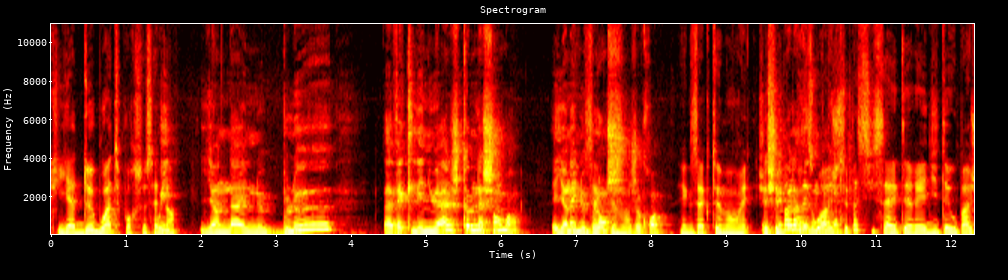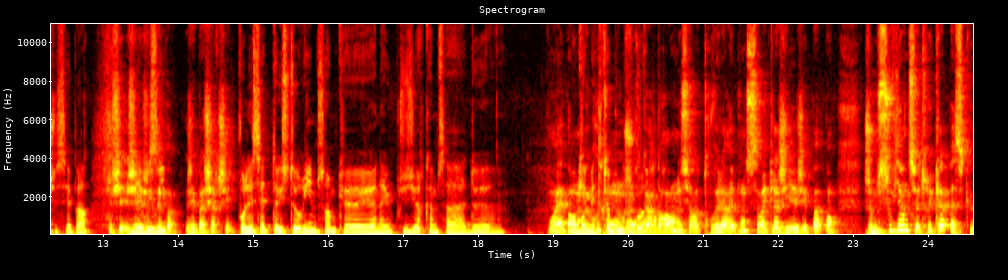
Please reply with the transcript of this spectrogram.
qu'il y a deux boîtes pour ce set-là? Il y en a une bleue avec les nuages, comme la chambre, et il y en a une blanche, je crois. Exactement, oui. Je je sais pas, pas la pourquoi, raison, par je contre. sais pas si ça a été réédité ou pas, je sais pas. J'ai- Mais je oui, sais oui. pas, j'ai pas cherché. Pour les sets Toy Story, il me semble qu'il y en a eu plusieurs comme ça à deux. euh. Ouais, bah, moi, écoute, on, bon on regardera, on essaiera de trouver la réponse. C'est vrai que là, j'ai pas. Je me souviens de ce truc-là parce que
